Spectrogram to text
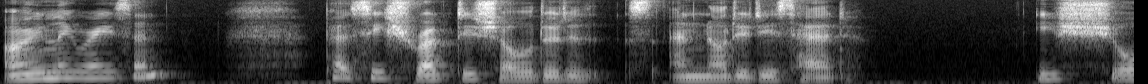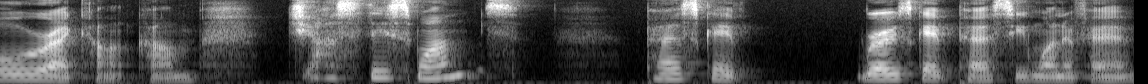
only reason? Percy shrugged his shoulders and nodded his head. You sure I can't come? Just this once? Gave, Rose gave Percy one of her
